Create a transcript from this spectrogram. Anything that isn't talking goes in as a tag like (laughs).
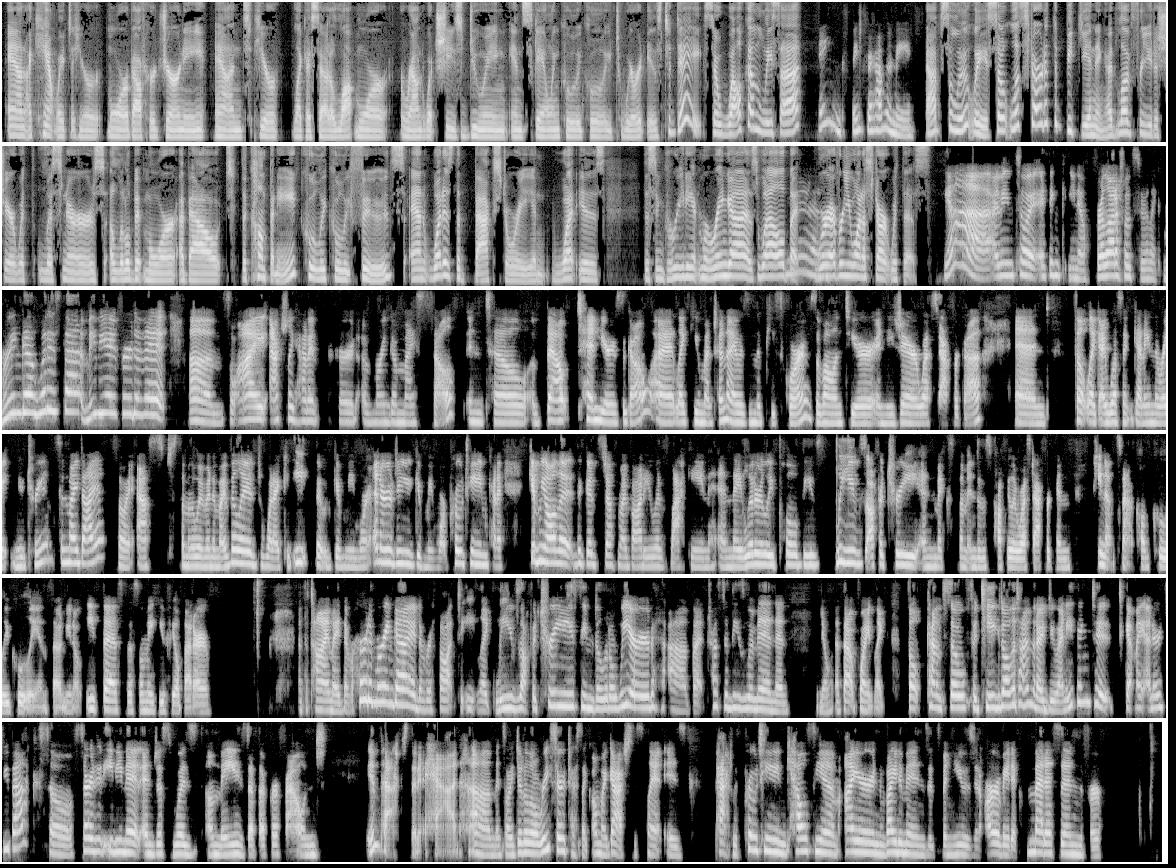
And I can't wait to hear more about her journey and hear, like I said, a lot more around what she's doing in scaling Kuli Kuli to where it is today. So, welcome, Lisa. Thanks. Thanks for having me. Absolutely. So let's start at the beginning. I'd love for you to share with listeners a little bit more about the company, Kuli Kuli Foods, and what is the backstory and what is this ingredient moringa as well, but yeah. wherever you want to start with this. Yeah, I mean, so I, I, think you know, for a lot of folks who are like moringa, what is that? Maybe I've heard of it. Um, so I actually hadn't heard of moringa myself until about ten years ago. I, like you mentioned, I was in the Peace Corps as a volunteer in Niger, West Africa, and felt like I wasn't getting the right nutrients in my diet. So I asked some of the women in my village what I could eat that would give me more energy, give me more protein, kind of give me all the, the good stuff my body was lacking. And they literally pulled these leaves off a tree and mixed them into this popular West African peanut snack called Kuli Kuli and said, you know, eat this, this will make you feel better. At the time, I'd never heard of moringa. I'd never thought to eat like leaves off a tree seemed a little weird, uh, but trusted these women. And, you know, at that point, like felt kind of so fatigued all the time that I'd do anything to to get my energy back. So started eating it and just was amazed at the profound impact that it had. Um, and so I did a little research. I was like, oh my gosh, this plant is packed with protein, calcium, iron, vitamins. It's been used in Ayurvedic medicine for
